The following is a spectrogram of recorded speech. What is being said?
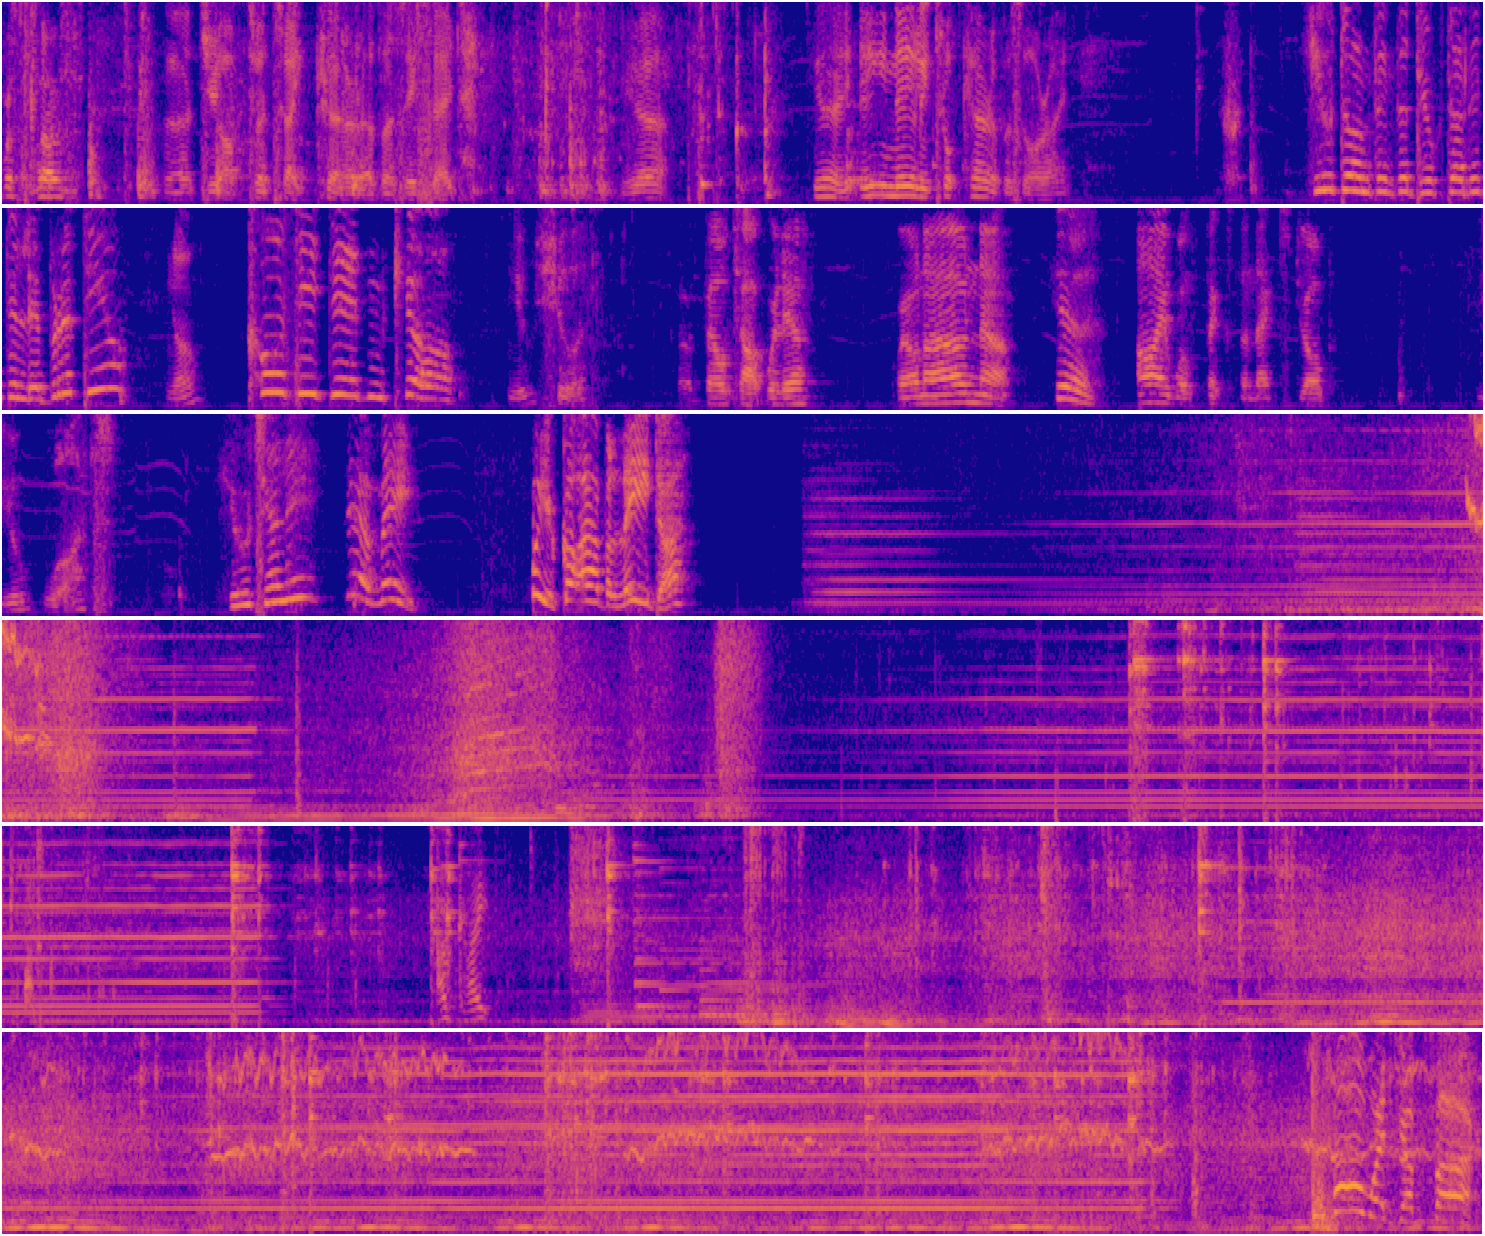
That was close. A job to take care of us, he said. Yeah. Yeah, he nearly took care of us, all right. You don't think the Duke done it deliberate, do you? No? Course he didn't, Cure. You sure? Uh, belt up, will you? We're on our own now. Yeah. I will fix the next job. You what? You, Jelly? Yeah, me. Well, you've got to have a leader. Okay. Forward, you buck!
